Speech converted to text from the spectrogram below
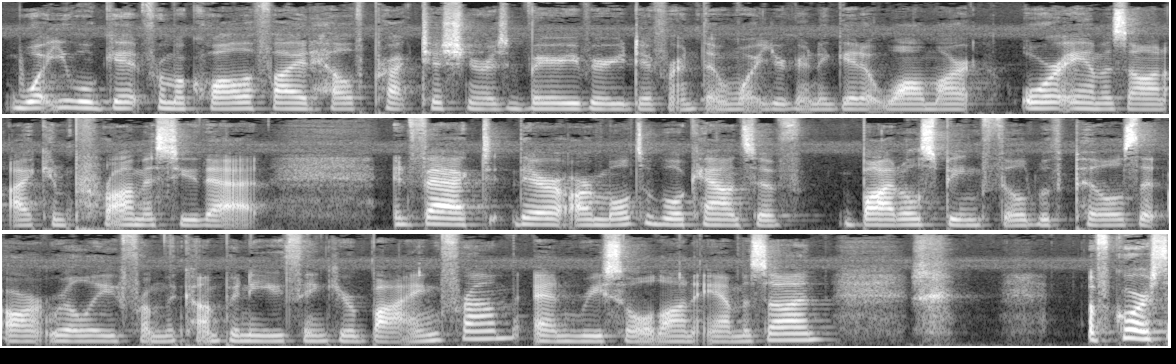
What you will get from a qualified health practitioner is very, very different than what you're going to get at Walmart or Amazon. I can promise you that. In fact, there are multiple accounts of bottles being filled with pills that aren't really from the company you think you're buying from and resold on Amazon. of course,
